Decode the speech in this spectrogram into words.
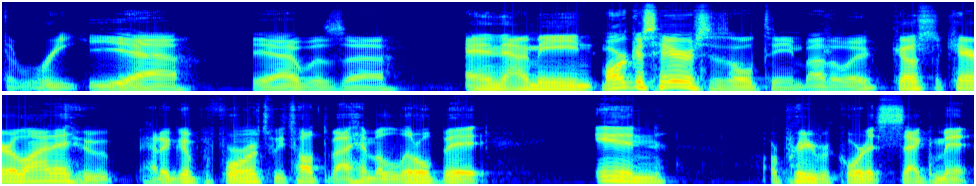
3. Yeah. Yeah, it was uh And I mean, Marcus Harris's old team, by the way. Coastal Carolina, who had a good performance. We talked about him a little bit in our pre-recorded segment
